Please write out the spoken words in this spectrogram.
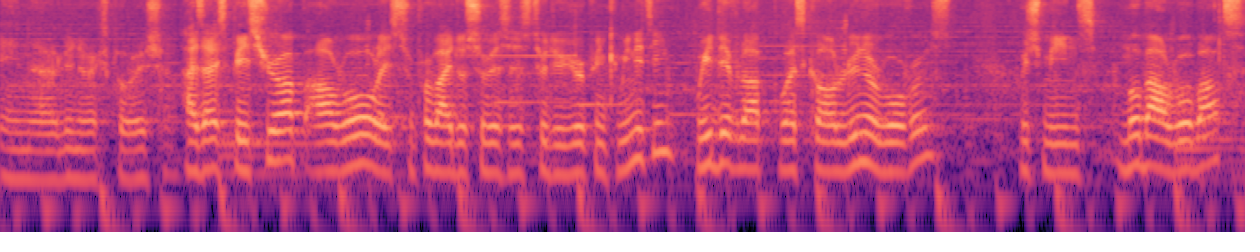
in uh, lunar exploration. As iSpace Europe, our role is to provide the services to the European community. We develop what's called lunar rovers, which means mobile robots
